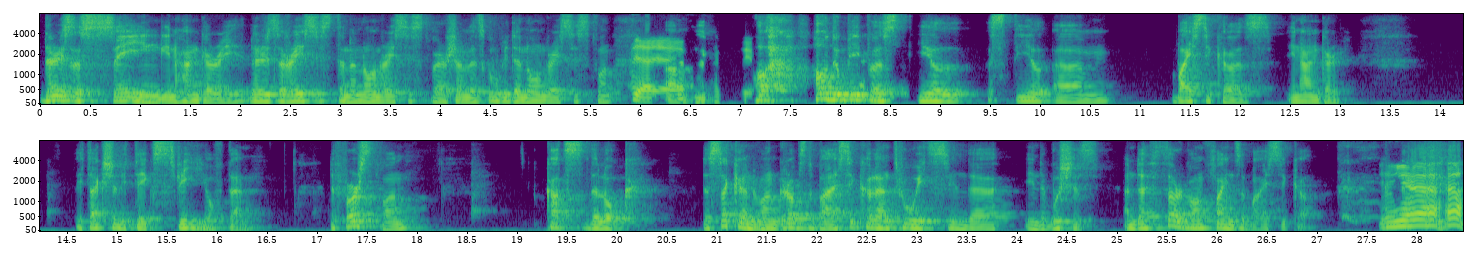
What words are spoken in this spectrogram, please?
there is a saying in Hungary. There is a racist and a non-racist version. Let's go with the non-racist one. Yeah, yeah. Um, like, how, how, do people steal steal um, bicycles in Hungary? It actually takes three of them. The first one cuts the lock. The second one grabs the bicycle and throws it in the in the bushes. And the third one finds a bicycle yeah.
